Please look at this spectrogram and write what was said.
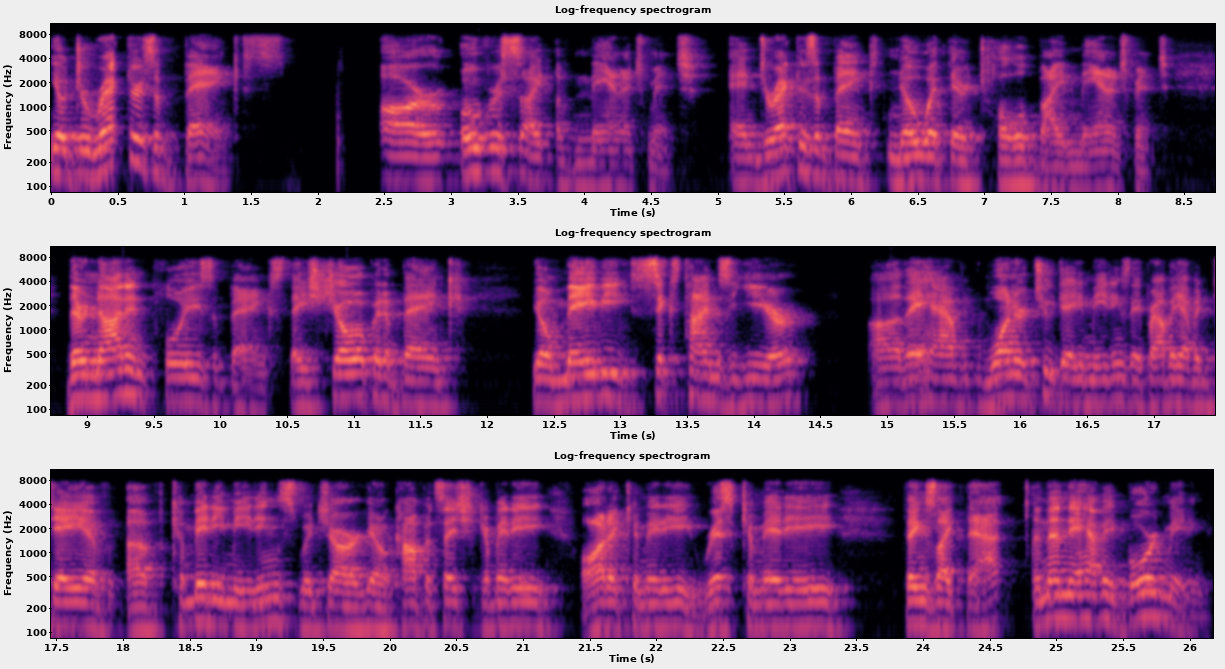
You know, directors of banks are oversight of management. And directors of banks know what they're told by management. They're not employees of banks. They show up at a bank, you know, maybe six times a year uh, they have one or two day meetings. They probably have a day of, of committee meetings, which are, you know, compensation committee, audit committee, risk committee, things like that. And then they have a board meeting.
